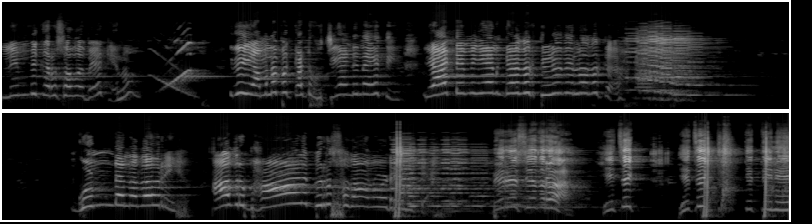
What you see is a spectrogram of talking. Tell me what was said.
ಲಿಂಬಿ ಕರಸೋದ ಬೇಕೇನು? ಇದು ಯಮನಪ್ಪ ಕೆಟ್ಟ ಹುಚ್ಚಿಗಂಡಿನ ಐತಿ. ಯಾವ ಟೈಮಿಗೆ ಏನ್ ಕೇಳ್ಬೇಕು ತಿಳಿಯೋದಿಲ್ಲ ಅದಕ್ಕೆ. ಗುಂಡನದವ್ರಿ. ಆದ್ರೂ ಭಾಳ ಬಿರುಸದಾವ್ ನೋಡ್ರಿ. ಬಿರುಸಿದ್ರ ಹಿಚಿಕ್ ಹಿಚಿಕ್ ತಿತ್ತೀನಿ.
